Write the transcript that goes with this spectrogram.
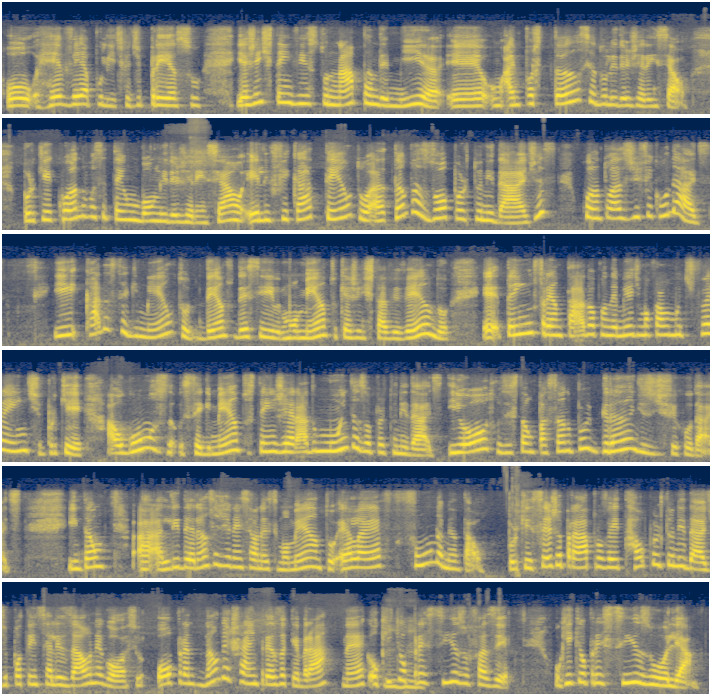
ou rever a política de preço. E a gente tem visto na pandemia é, a importância do líder gerencial, porque quando você tem um bom líder gerencial, ele fica atento a tanto às oportunidades quanto às dificuldades. E cada segmento, dentro desse momento que a gente está vivendo, é, tem enfrentado a pandemia de uma forma muito diferente, porque alguns segmentos têm gerado muitas oportunidades e outros estão passando por grandes dificuldades. Então, a, a liderança gerencial nesse momento, ela é fundamental porque seja para aproveitar a oportunidade, potencializar o negócio, ou para não deixar a empresa quebrar, né? O que, uhum. que eu uhum. preciso fazer? O que, que eu preciso olhar?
